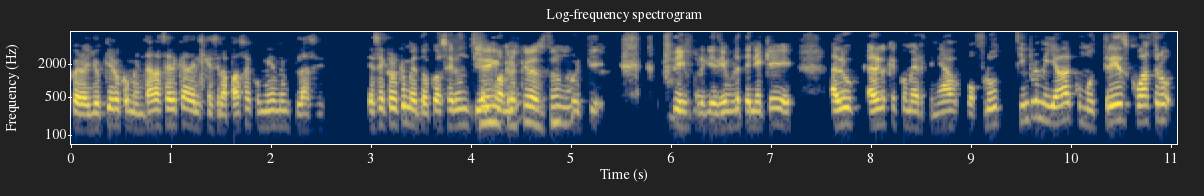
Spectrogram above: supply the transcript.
pero yo quiero comentar acerca del que se la pasa comiendo en clase. Ese creo que me tocó hacer un tiempo sí, creo que eras tú, ¿no? Porque, sí, porque siempre tenía que, algo, algo que comer, tenía o fruta, siempre me llevaba como 3, 4,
